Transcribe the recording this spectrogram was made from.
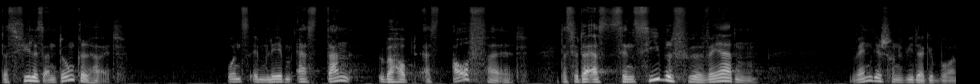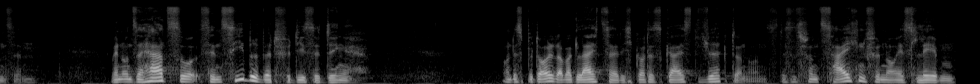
dass vieles an Dunkelheit uns im Leben erst dann überhaupt erst auffällt, dass wir da erst sensibel für werden, wenn wir schon wiedergeboren sind. Wenn unser Herz so sensibel wird für diese Dinge. Und es bedeutet aber gleichzeitig, Gottes Geist wirkt an uns. Das ist schon ein Zeichen für neues Leben,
